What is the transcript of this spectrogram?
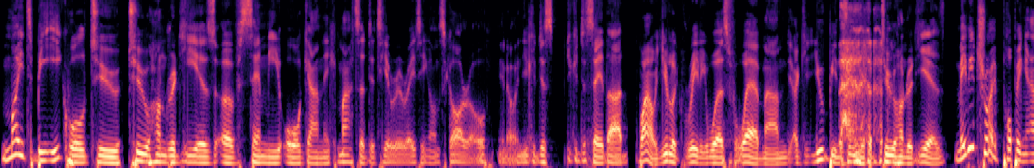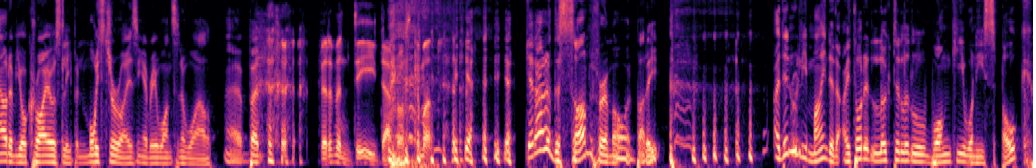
might be equal to two hundred years of semi-organic matter deteriorating on Skaro. You know, and you could just you could just say that. Wow, you look really worse for wear, man. Like, You've been sitting here for two hundred years. Maybe try popping out of your cryo sleep and moisturizing every once in a while. Uh, but Vitamin D, Davros, come on. yeah, yeah, get out of the sun for a moment, buddy. I didn't really mind it. I thought it looked a little wonky when he spoke.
